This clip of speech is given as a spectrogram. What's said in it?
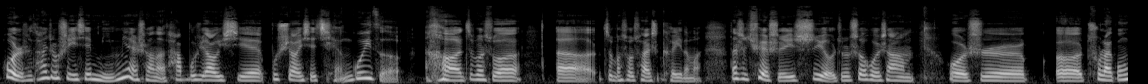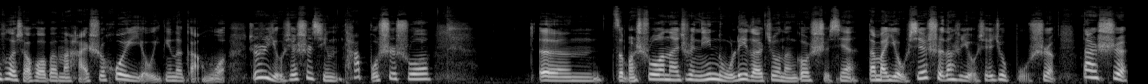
或者是它就是一些明面上的，它不需要一些不需要一些潜规则。哈，这么说，呃，这么说出来是可以的嘛？但是确实是有，就是社会上或者是呃出来工作的小伙伴们，还是会有一定的感悟，就是有些事情它不是说。嗯，怎么说呢？就是你努力了就能够实现，那么有些是，但是有些就不是。但是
